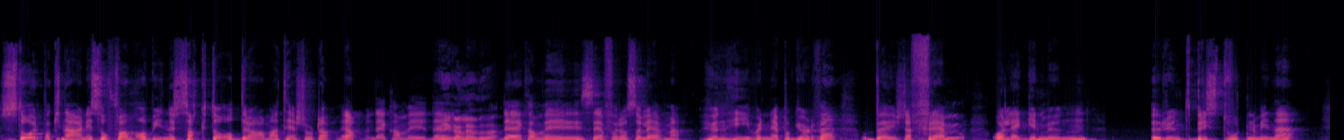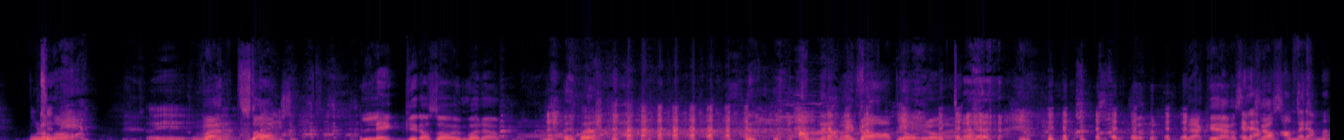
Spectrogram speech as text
Står på knærne i sofaen og begynner sakte å dra av meg T-skjorta. Ja, men det kan vi, det, Vi kan leve det. det kan vi se for oss å leve med. Hun hiver ned på gulvet bøyer seg frem og legger munnen rundt brystvortene mine. Hvordan da? Vent, stopp! Legger altså Hun bare Ammer han Bare liksom? gaper over. Og, det er ikke jævla sexy. Eller han ass. ammer henne.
